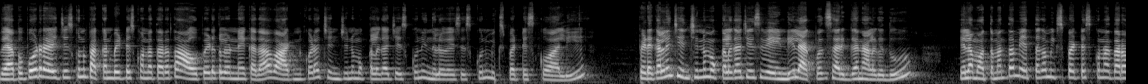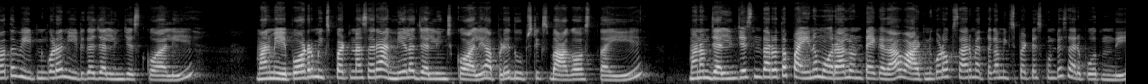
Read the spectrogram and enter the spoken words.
వేప పొడి రెడీ చేసుకుని పక్కన పెట్టేసుకున్న తర్వాత ఆవు పేడకలు ఉన్నాయి కదా వాటిని కూడా చిన్న చిన్న ముక్కలుగా చేసుకుని ఇందులో వేసేసుకుని మిక్స్ పెట్టేసుకోవాలి. పిడకల్ని చిన్న చిన్న ముక్కలుగా చేసి వేయండి లేకపోతే సరిగ్గా నలగదు. ఇలా మొత్తం అంతా మెత్తగా మిక్స్ పెట్టేసుకున్న తర్వాత వీటిని కూడా నీట్గా జల్లించేసుకోవాలి. మనం ఏ పౌడర్ మిక్స్ పట్టినా సరే అన్నీ ఇలా జల్లించుకోవాలి అప్పుడే దూప్ స్టిక్స్ బాగా వస్తాయి. మనం జల్లించేసిన తర్వాత పైన మొరాలు ఉంటాయి కదా వాటిని కూడా ఒకసారి మెత్తగా మిక్స్ పెట్టేసుకుంటే సరిపోతుంది.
